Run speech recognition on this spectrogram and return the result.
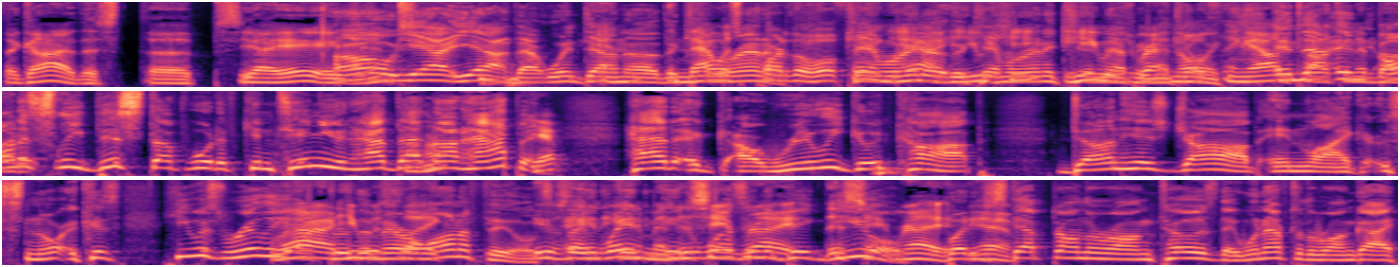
the guy, this the CIA agent. Oh yeah, yeah, that went down And- uh, the and that was part of the whole thing. Camarena- Yeah, the he- he- Camarena he was kidnapping ratting the whole thing out, and, that, and about it. honestly, this stuff would have continued had that not happened. Yep. Had a, a really good cop done his job and like snort because he was really Right, after the was marijuana like- fields. he was like, and, "Wait a minute, this it ain't wasn't right. a big This deal. right. But he Yeah. stepped on the wrong toes. They went after the wrong guy.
